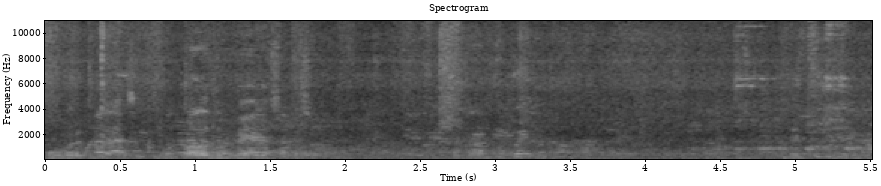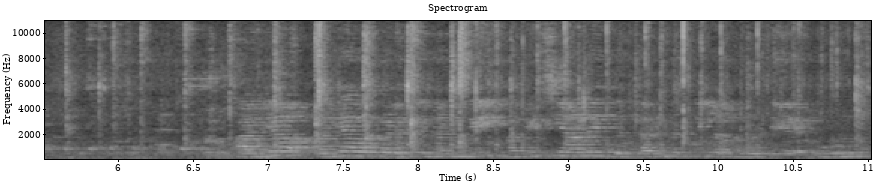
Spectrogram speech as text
மூவர் புத்தகத்தின் பெயர் சொல்லுங்க ஐயா ஐயா அவர்களுக்கு நன்றி. மகிழ்ச்சியான இந்த தருணத்தில் அவர்களுடைய நூலும்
